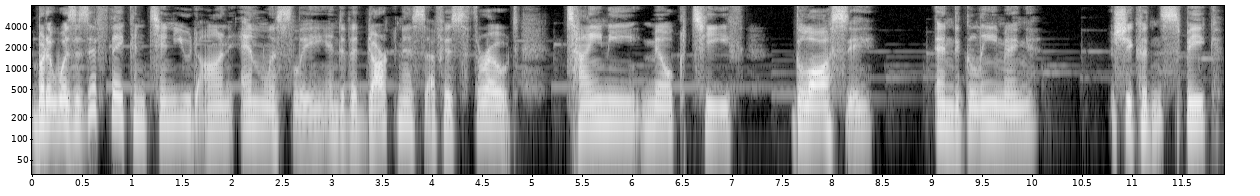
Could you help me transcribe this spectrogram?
But it was as if they continued on endlessly into the darkness of his throat, tiny milk teeth, glossy and gleaming. She couldn't speak,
